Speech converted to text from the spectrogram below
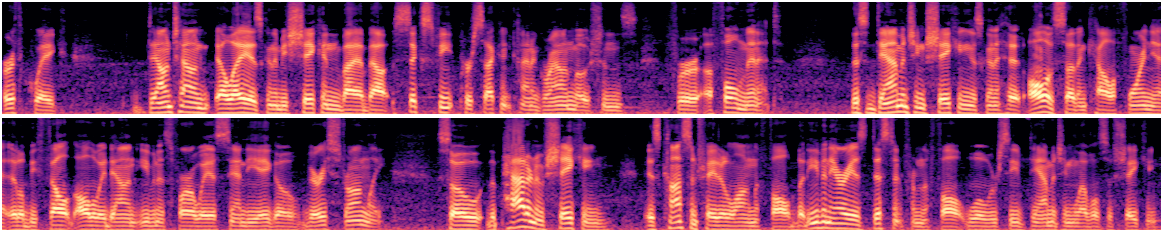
earthquake, downtown LA is going to be shaken by about six feet per second kind of ground motions for a full minute. This damaging shaking is going to hit all of Southern California. It'll be felt all the way down, even as far away as San Diego, very strongly. So the pattern of shaking is concentrated along the fault, but even areas distant from the fault will receive damaging levels of shaking.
